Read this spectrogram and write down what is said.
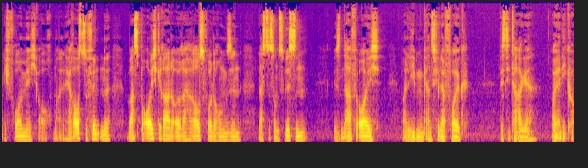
Ich freue mich auch mal herauszufinden, was bei euch gerade eure Herausforderungen sind. Lasst es uns wissen. Wir sind da für euch. Meine Lieben, ganz viel Erfolg. Bis die Tage. Euer Nico.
